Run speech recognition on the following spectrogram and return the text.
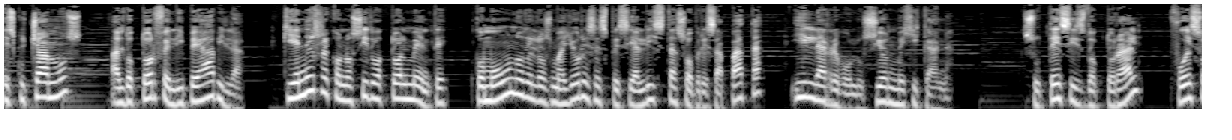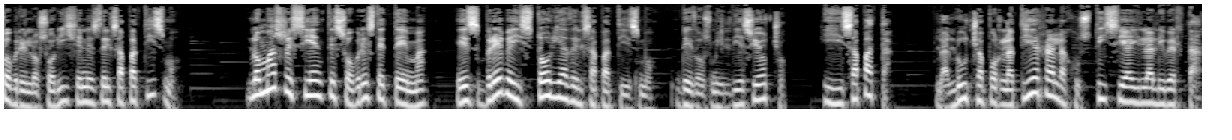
Escuchamos al doctor Felipe Ávila, quien es reconocido actualmente como uno de los mayores especialistas sobre Zapata y la Revolución Mexicana. Su tesis doctoral fue sobre los orígenes del zapatismo. Lo más reciente sobre este tema es Breve Historia del Zapatismo, de 2018, y Zapata, la lucha por la tierra, la justicia y la libertad.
